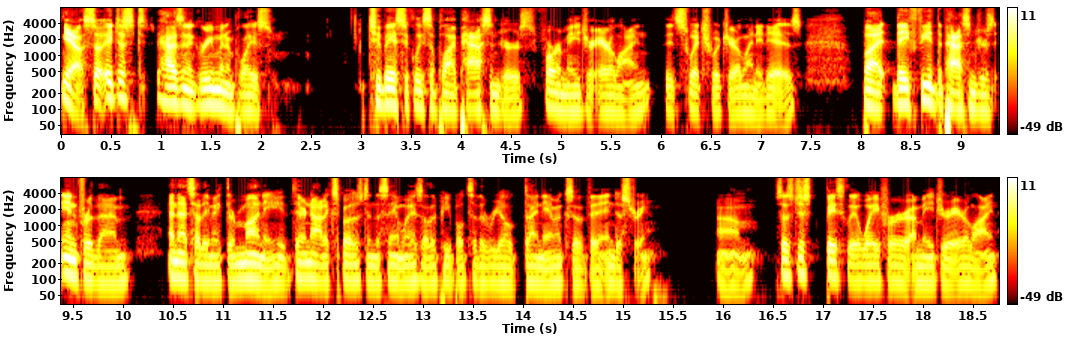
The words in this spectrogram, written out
Yeah. So it just has an agreement in place to basically supply passengers for a major airline. It switch which airline it is, but they feed the passengers in for them, and that's how they make their money. They're not exposed in the same way as other people to the real dynamics of the industry. Um, so it's just basically a way for a major airline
